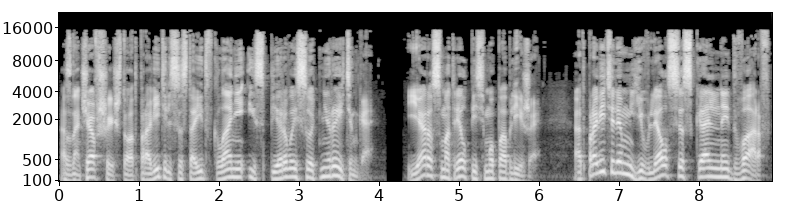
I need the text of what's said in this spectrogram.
означавший, что отправитель состоит в клане из первой сотни рейтинга. Я рассмотрел письмо поближе – Отправителем являлся скальный дварф,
